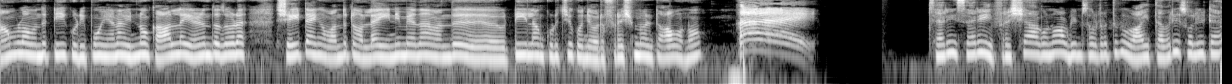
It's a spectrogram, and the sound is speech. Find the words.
நாமளும் வந்து டீ குடிப்போம். ஏன்னா இன்னும் காலைல எழுந்ததோட ஸ்ட்ரெயிட்டாக இங்கே வந்து வந்துட்டோம்ல இனிமே தான் வந்து டீலாம் குடிச்சு கொஞ்சம் ஒரு ஃப்ரெஷ்மெண்ட் ஆகணும். சரி சரி ஃப்ரெஷ் ஆகணும் அப்படின்னு சொல்கிறதுக்கு வாய் தவறி சொல்லிட்டேன்.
